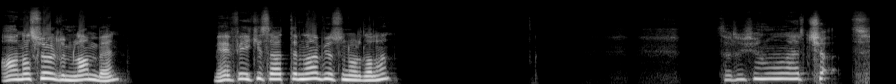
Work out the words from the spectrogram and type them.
Aa nasıl öldüm lan ben? MF 2 saattir ne yapıyorsun orada lan? Sarışınlar çat.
